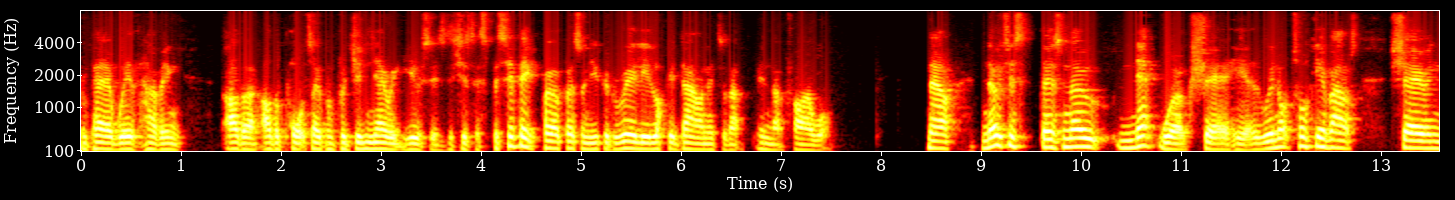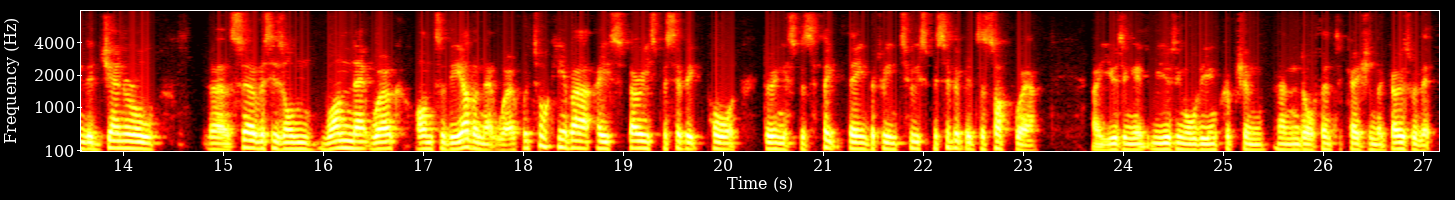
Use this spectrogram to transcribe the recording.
compared with having other other ports open for generic uses. This is a specific purpose, and you could really lock it down into that in that firewall. Now, notice there's no network share here. We're not talking about sharing the general uh, services on one network onto the other network. We're talking about a very specific port doing a specific thing between two specific bits of software, uh, using it, using all the encryption and authentication that goes with it.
